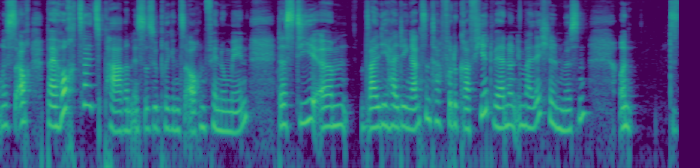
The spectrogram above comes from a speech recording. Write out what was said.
Das ist auch, bei Hochzeitspaaren ist es übrigens auch ein Phänomen, dass die, ähm, weil die halt den ganzen Tag fotografiert werden und immer lächeln müssen. Und das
